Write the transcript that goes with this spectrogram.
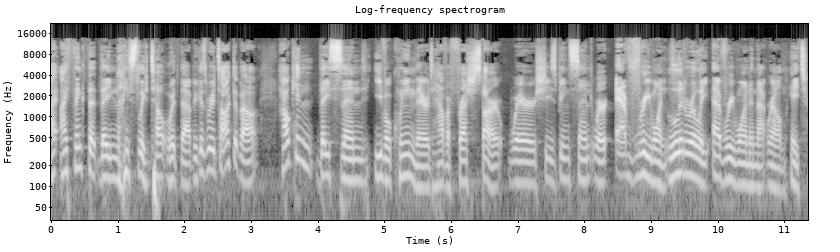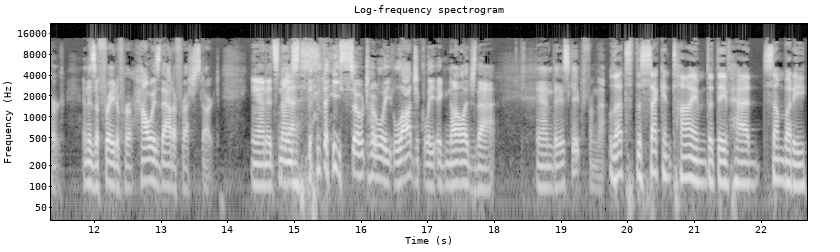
I, I think that they nicely dealt with that because we talked about how can they send Evil Queen there to have a fresh start where she's being sent where everyone, literally everyone in that realm hates her and is afraid of her. How is that a fresh start? And it's nice Yes. that they so totally logically acknowledge that and they escaped from that. Well, that's the second time that they've had somebody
